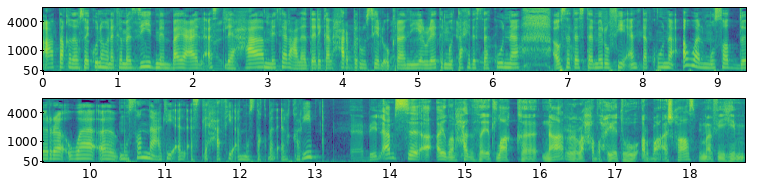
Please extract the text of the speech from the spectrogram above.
أعتقد انه سيكون هناك مزيد من بيع الأسلحة. مثل على ذلك الحرب الروسية الأوكرانية الولايات المتحدة ستكون أو ستستمر في أن تكون أول مصدر ومصنع للأسلحة في المستقبل القريب. بالأمس أيضا حدث إطلاق نار راح ضحيته أربع أشخاص بما فيهم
